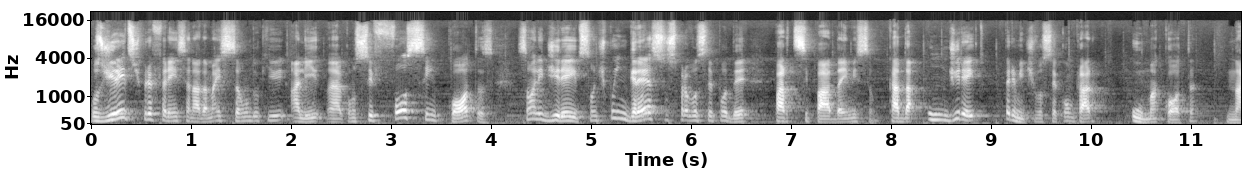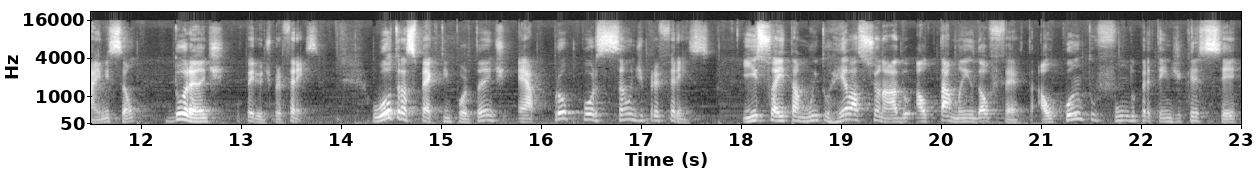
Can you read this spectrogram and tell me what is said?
Os direitos de preferência nada mais são do que ali, ah, como se fossem cotas, são ali direitos, são tipo ingressos para você poder participar da emissão. Cada um direito permite você comprar uma cota na emissão durante o período de preferência. O outro aspecto importante é a proporção de preferência. E isso aí está muito relacionado ao tamanho da oferta, ao quanto o fundo pretende crescer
